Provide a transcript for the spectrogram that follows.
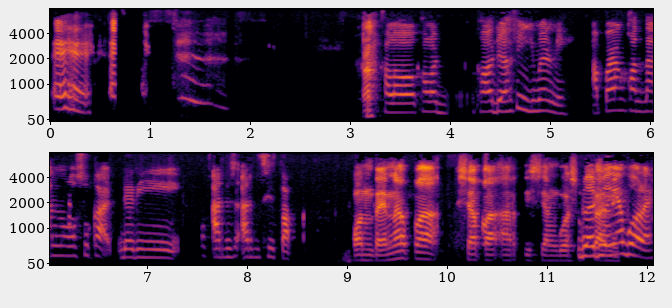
eh Kalau kalau kalau Davi gimana nih? apa yang konten lo suka dari artis-artis TikTok? Konten apa? Siapa artis yang gue suka Dua-duanya boleh,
